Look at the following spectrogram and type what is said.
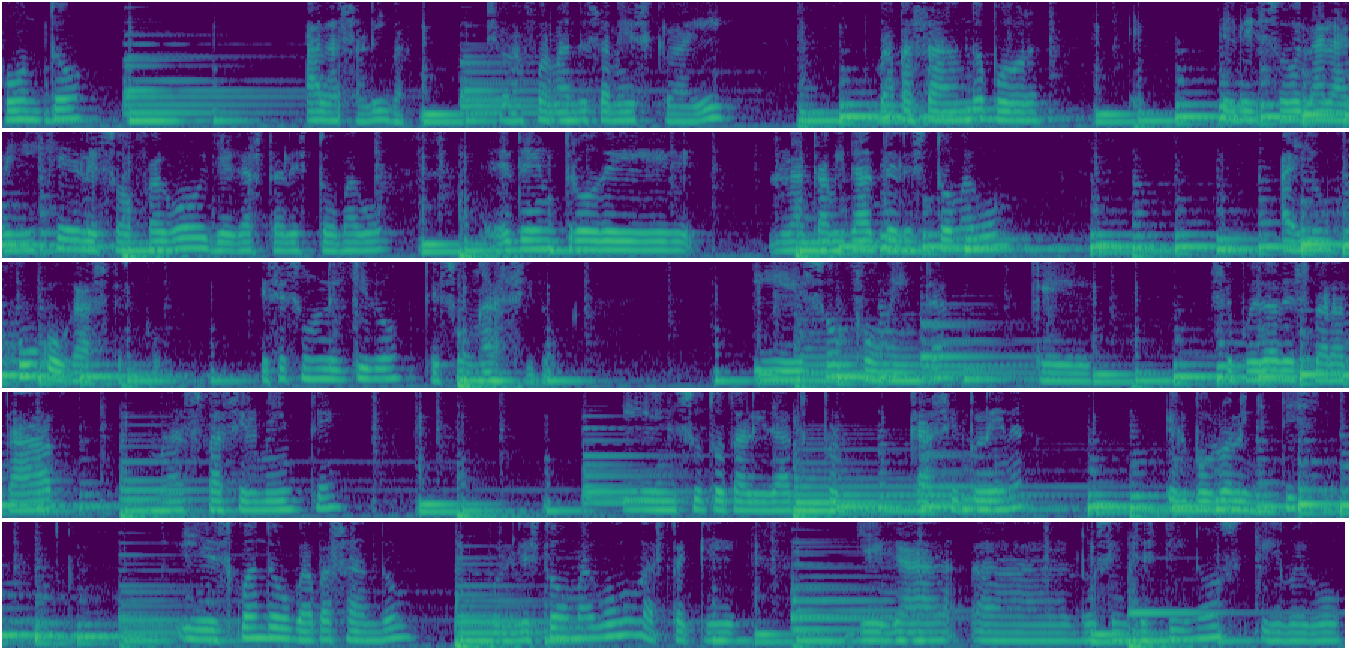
junto a la saliva. Se va formando esa mezcla ahí. Va pasando por el la laringe, el esófago, llega hasta el estómago. Eh, dentro de la cavidad del estómago hay un jugo gástrico. Ese es un líquido que es un ácido. Y eso fomenta que se pueda desbaratar más fácilmente y en su totalidad casi plena el bolo alimenticio. Y es cuando va pasando por el estómago hasta que llega a los intestinos y luego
